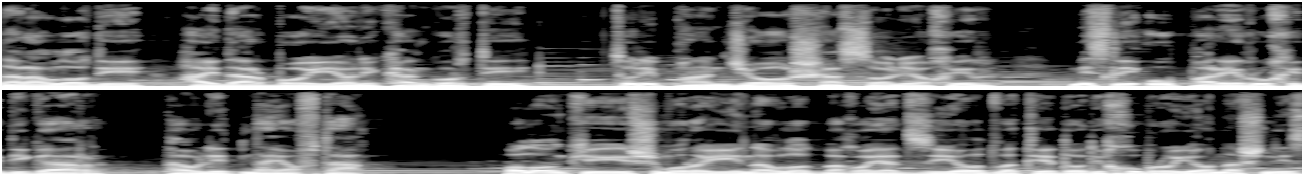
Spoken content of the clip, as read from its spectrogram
дар авлоди ҳайдарбоиёни кангуртӣ тӯли панҷоҳ шаст соли охир мисли ӯ парирухи дигар тавлид наёфта. Ҳолон ки шумораи ин авлод ба ғоят зиёд ва теъдоди хубрӯёнаш низ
